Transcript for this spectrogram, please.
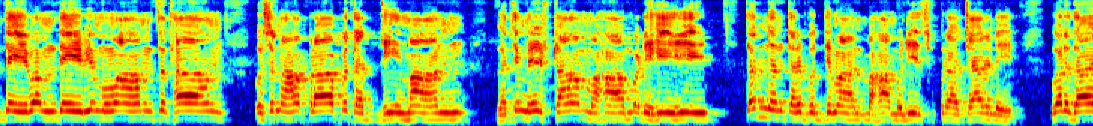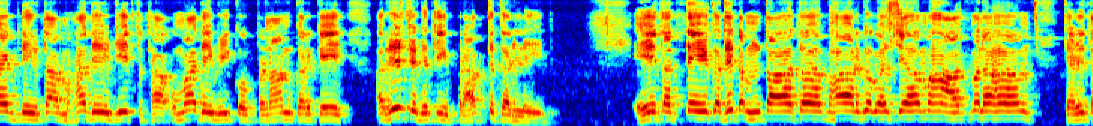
देवम देवी मुआम तथा उसना प्राप तद्धीमान गतिमिष्ठा महामढ़ि तदनंतर बुद्धिमान महामुनि शुक्राचार्य ने वरदायक देवता महादेव जी तथा उमा देवी को प्रणाम करके अभीष्ट गति प्राप्त कर ली। एतत्ते कथित तात भार्गव से महात्मन। चरित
